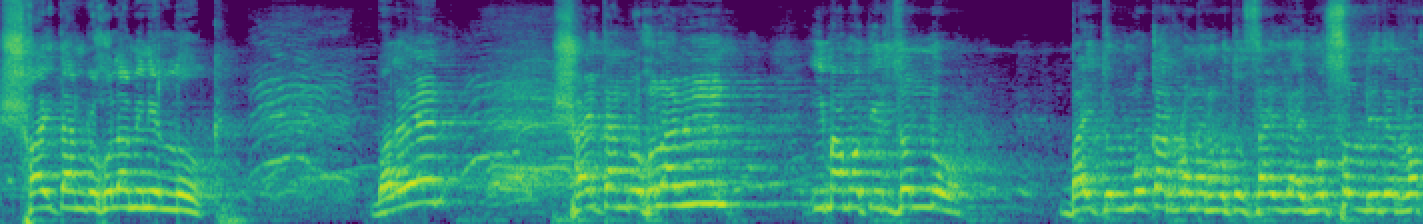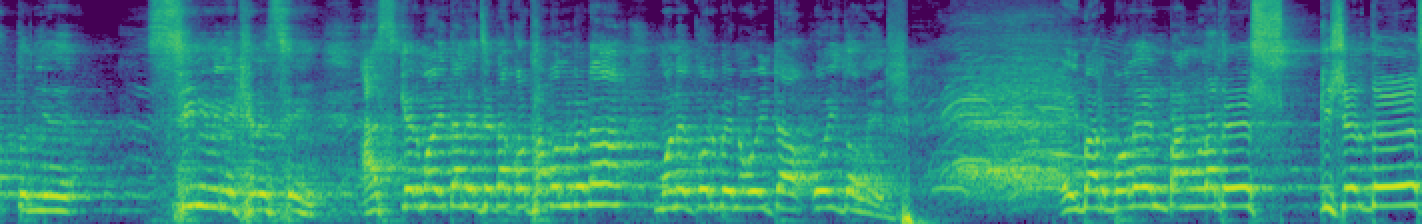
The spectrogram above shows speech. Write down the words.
শয়তান রুহুল আমিনের লোক। বলেন, শয়তান রুহুল আমিন ইমামতির জন্য বাইতুল মোকাররমের মতো জায়গায় মুসল্লিদের রক্ত নিয়ে সিনেমিনে খেলেছে। আজকের ময়দানে যেটা কথা বলবে না, মনে করবেন ওইটা ওই দলের। এইবার বলেন বাংলাদেশ কিসের দেশ?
